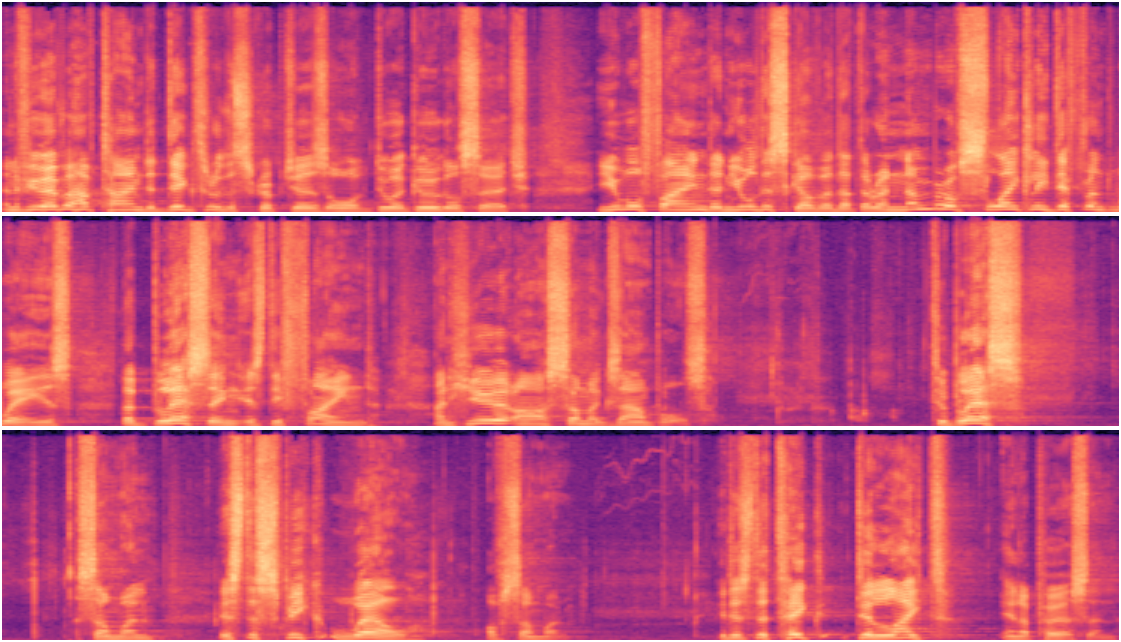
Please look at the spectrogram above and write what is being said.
and if you ever have time to dig through the scriptures or do a Google search, you will find and you will discover that there are a number of slightly different ways that blessing is defined. And here are some examples. To bless someone is to speak well of someone, it is to take delight in a person,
